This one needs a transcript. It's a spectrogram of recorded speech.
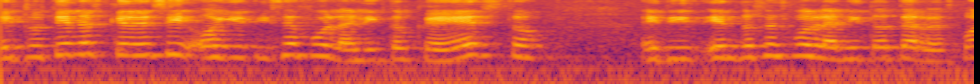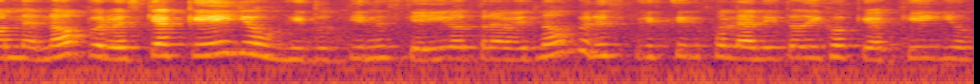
Y tú tienes que decir, oye, dice fulanito que esto. Y, entonces fulanito te responde, no, pero es que aquello. Y tú tienes que ir otra vez, no, pero es que fulanito dijo que aquello.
